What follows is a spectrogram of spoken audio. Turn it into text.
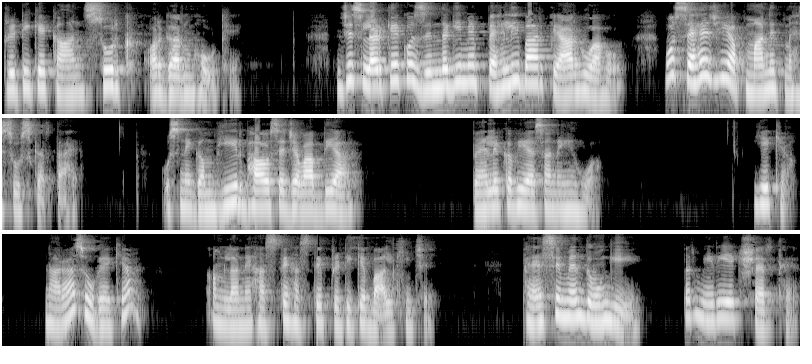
प्रीति के कान सुर्ख और गर्म हो उठे। जिस लड़के को ज़िंदगी में पहली बार प्यार हुआ हो, वो सहज ही अपमानित महसूस करता है। उसने गंभीर भाव से जवाब दिया, पहले कभी ऐसा नहीं हुआ। ये क्या? नाराज़ हो गए क्या? अमला ने हँसते हँसते प्रीति के बाल खींचे। पैसे मैं दूँगी, पर मेरी एक शर्त है।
